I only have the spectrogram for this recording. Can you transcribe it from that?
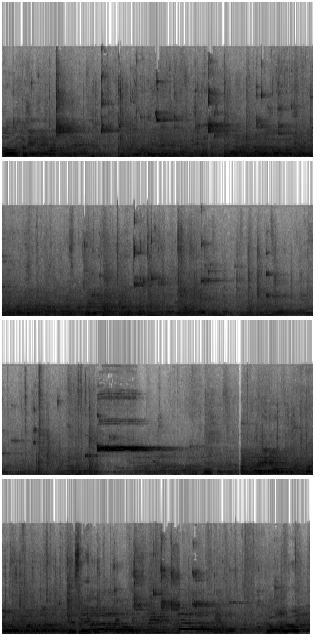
Bravo Ante. Dobro, hvala. E, svi! Bravo. Bravo. Bravo!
